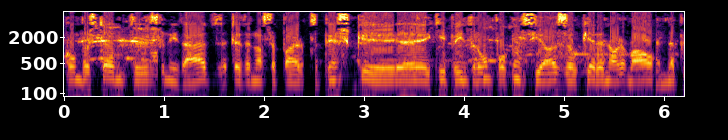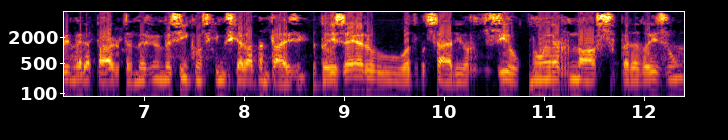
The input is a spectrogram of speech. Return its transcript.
com bastantes unidades, até da nossa parte. Penso que a equipa entrou um pouco ansiosa, o que era normal na primeira parte, mas mesmo assim conseguimos chegar à vantagem. 2-0, o adversário reduziu num erro nosso para 2-1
